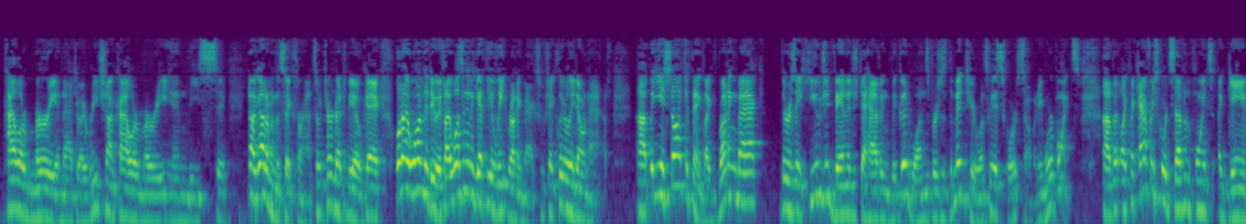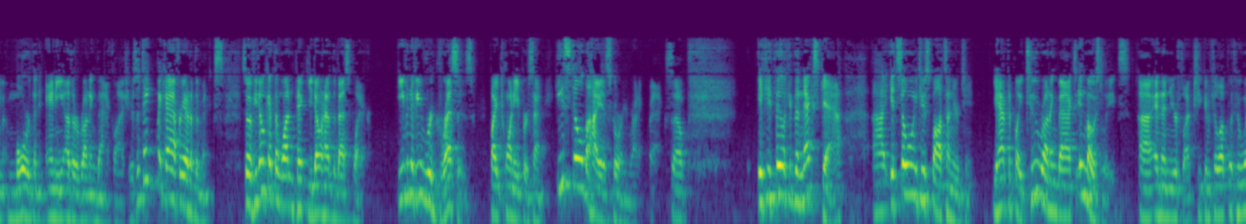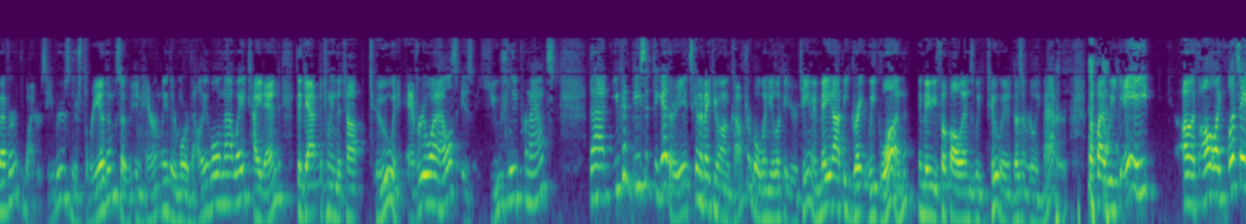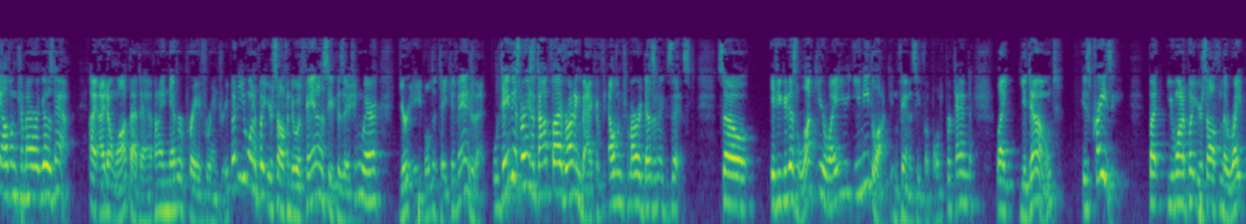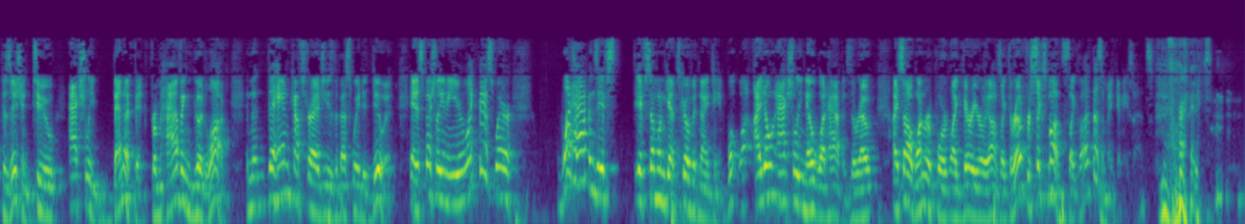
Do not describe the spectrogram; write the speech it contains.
Kyler Murray in that too. I reached on Kyler Murray in the sixth. No, I got him in the sixth round, so it turned out to be okay. What I wanted to do, if I wasn't going to get the elite running backs, which I clearly don't have, uh, but you still have to think like running back. There is a huge advantage to having the good ones versus the mid tier ones. They score so many more points. Uh, but like McCaffrey scored seven points a game more than any other running back last year. So take McCaffrey out of the mix. So if you don't get the one pick, you don't have the best player. Even if he regresses by 20%, he's still the highest scoring running back. So if you look at the next gap, uh, it's still only two spots on your team. You have to play two running backs in most leagues, uh, and then your flex you can fill up with whoever. The wide receivers, there's three of them, so inherently they're more valuable in that way. Tight end, the gap between the top two and everyone else is hugely pronounced. That you can piece it together. It's going to make you uncomfortable when you look at your team. It may not be great week one, and maybe football ends week two, and it doesn't really matter. But by week eight, uh, if all like let's say Alvin Kamara goes down, I, I, don't want that to happen. I never pray for injury, but you want to put yourself into a fantasy position where you're able to take advantage of that. Latavius Murray's a top five running back if Alvin Kamara doesn't exist. So if you can just luck your way, you, you need luck in fantasy football. To pretend like you don't is crazy. But you want to put yourself in the right position to actually benefit from having good luck. And then the handcuff strategy is the best way to do it. And especially in a year like this where what happens if if someone gets COVID nineteen. Well, I don't actually know what happens. They're out. I saw one report like very early on. It's like they're out for six months. Like well, that doesn't make any sense. Right.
